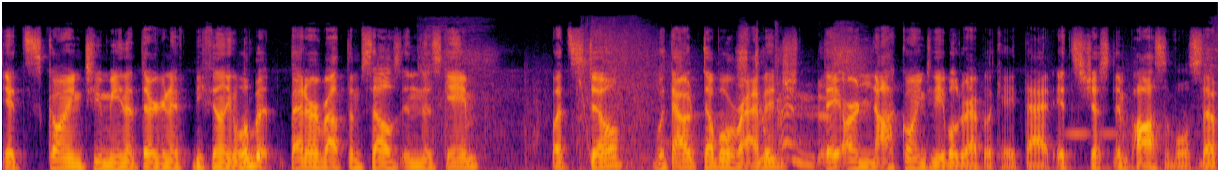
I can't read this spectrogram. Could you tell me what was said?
It's going to mean that they're going to be feeling a little bit better about themselves in this game, but still, without double Ravage, Stupendous. they are not going to be able to replicate that. It's just impossible. So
